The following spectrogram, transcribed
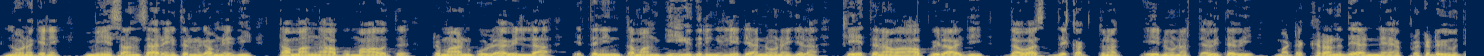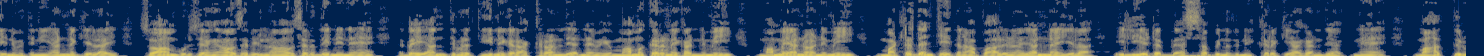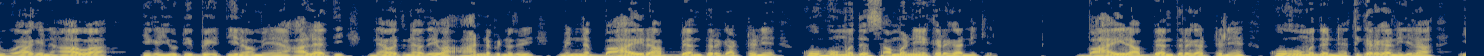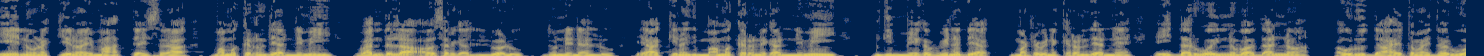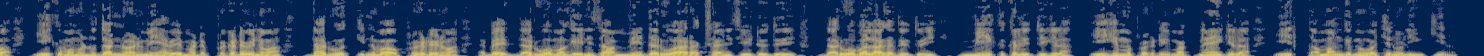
නෝන කෙනෙක් මේ සංසාරයෙන් ඉතරන ගමනේදී තමන් ආපු මාවත ක්‍රමානුකූලව ඇවිල්ලා එතනින් තමන් ගිහි ගෙදරින් එළියට යන්න ඕනයි කියලා චේතනාව ආපු වෙලාවේදී දවස් දෙකක් තුනක් ඒ නෝනත් ඇවිතැවි මට කරන්න දෙයක් නැහැ ප්‍රකට වීම තියෙන මෙතන යන්න කියලායි ස්වාම පුරුෂයන් අවසර ඉල්ලන අවසර දෙන්නේ නැහැ. හැබැයි අන්තිමට තීරණය කරා කරන්න දෙයක් නැහැ. මේක මම කරන එක නෙමෙයි මම යනවා නෙමෙයි මට දැන් චේතනාව පහළ වෙනවා යන්නයි කියලා එළියට බැස්ස පිනතුනි කර කියා ගන්න දෙයක් නැහැ. මහත්තුරු හොයාගෙන ආවා. ඒක YouTube එකේ තියෙනවා මේ අහලා ඇති නැවත නැවත ඒවා අහන්න පින්නතුනි මෙන්න බාහිර අභ්‍යන්තර ඝට්ටණය කොහොමද සමනය කරගන්නේ කියලා. බාහිර අභ්‍යන්තර ඝට්ටණය කොහොමද නැති කරගන්නේ කියලා ඒ නෝන කියනවා මේ මහත්ය ඉස්සරහා මම කරන දෙයක් නෙමෙයි වන්දලා අවසර ගල්ලුවලු දුන්නේ නැල්ලු. එයා කියන ඉතින් මම කරන එක නෙමෙයි ඉතින් මේක වෙන දෙයක් මට වෙන කරන්න දෙයක් නැහැ. එයි දරුවා ඉන්න බව දන්නවා. අවුරුදු 10 තමයි දරුවා. ඒක මම නොදන්නවනේ මේ හැබැයි මට ප්‍රකට වෙනවා. දරුවෙක් ඉන්න බව ප්‍රකට වෙනවා. හැබැයි දරුවා මගේ නිසා මේ දරුවා ආරක්ෂා වෙන සීට යුතුයි. දරුවා බලාගත යුතුයි. මේක කළ යුතුයි කියලා. එහෙම ප්‍රකට වීමක් නැහැ කියලා ඒ තමන්ගේම වචන වලින් කියනවා.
